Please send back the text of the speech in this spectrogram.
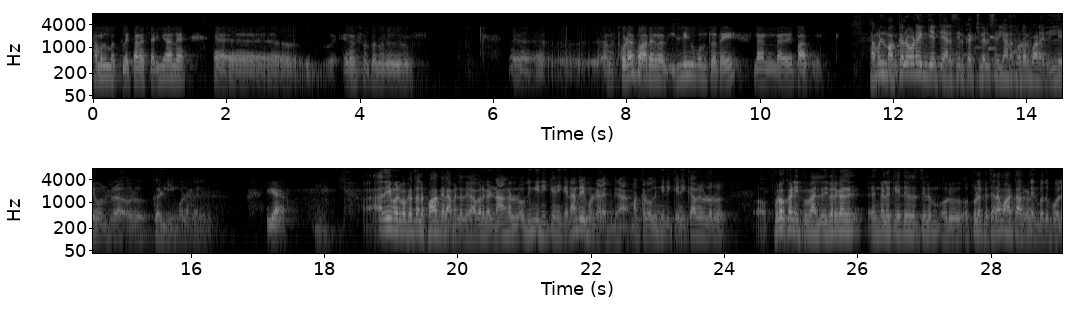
தமிழ் மக்களுக்கான சரியான என்ன சொல்றது ஒரு அஹ், அந்த தொடர்பாடல்கள் இல்லைன்றதை நான் அதை பார்க்கிறேன் தமிழ் மக்களோட இங்கே அரசியல் கட்சிகள் சரியான தொடர்பாடல் இல்லை என்ற ஒரு கேள்வி உங்களுக்கு வருது யா அதே ஒரு பக்கத்தில் பார்க்கலாம் அல்லது அவர்கள் நாங்கள் ஒதுங்கி நிற்க நிற்க நன்றி உங்களுடைய அழைப்புக்கு நான் மக்கள் ஒதுங்கி நிற்க நிற்க அவர்கள் ஒரு புறக்கணிப்பு அல்லது இவர்கள் எங்களுக்கு எந்த விதத்திலும் ஒரு ஒத்துழைப்பு தரமாட்டார்கள் என்பது போல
